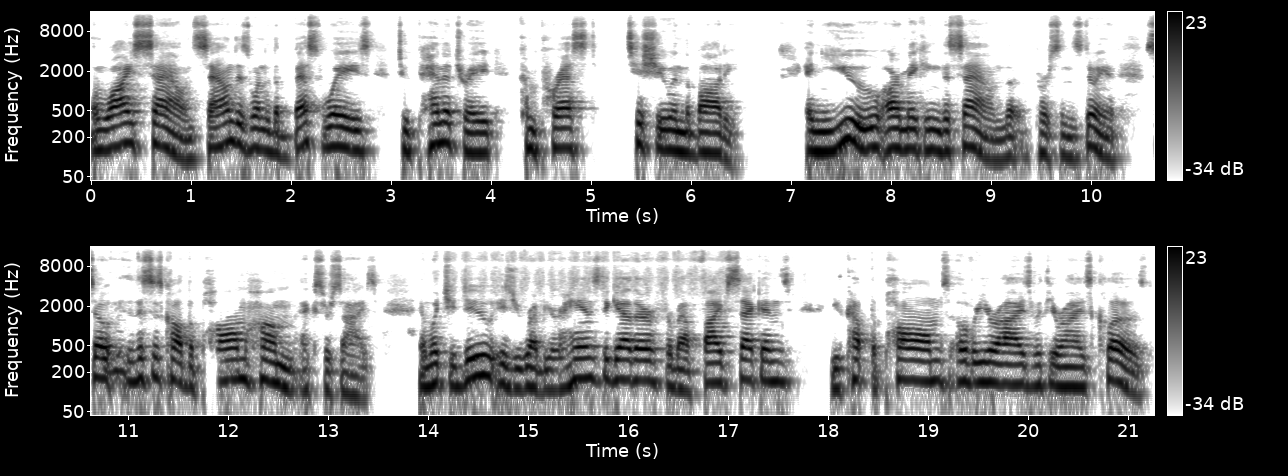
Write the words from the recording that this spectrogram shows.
And why sound? Sound is one of the best ways to penetrate compressed tissue in the body and you are making the sound, the person's doing it. So mm-hmm. this is called the palm hum exercise. And what you do is you rub your hands together for about five seconds. You cup the palms over your eyes with your eyes closed.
